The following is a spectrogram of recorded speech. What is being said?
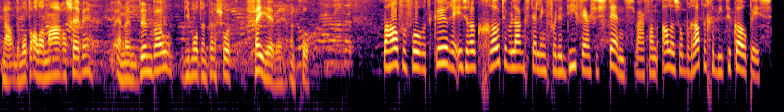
Nou, dan moet alle nagels hebben. En een dumbo, die moet een soort vee hebben, een kop. Behalve voor het keuren is er ook grote belangstelling voor de diverse stands, waarvan alles op rattengebied te koop is.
